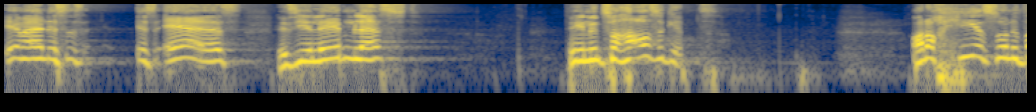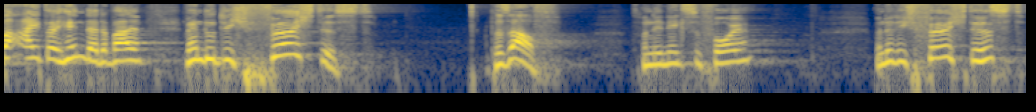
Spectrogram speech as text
immerhin ist es ist er es, der sie ihr Leben lässt, der ihnen zu Hause gibt. Und auch hier ist so eine Wahrheit dahinter, weil wenn du dich fürchtest, pass auf, das war die nächste Folie, wenn du dich fürchtest,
